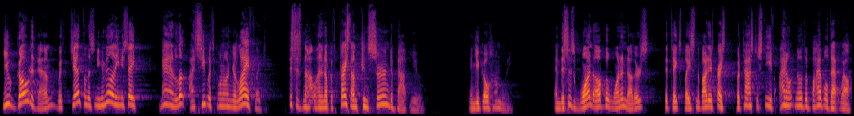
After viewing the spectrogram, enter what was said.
you go to them with gentleness and humility and you say, man, look, I see what's going on in your life. Like, this is not lining up with Christ. I'm concerned about you. And you go humbly. And this is one of the one another's that takes place in the body of Christ. But Pastor Steve, I don't know the Bible that well.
